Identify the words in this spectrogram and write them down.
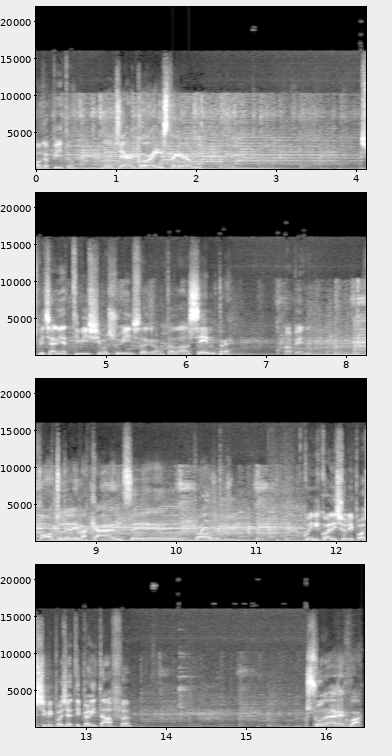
Ho capito. Non c'era ancora Instagram. Speciali è attivissimo su Instagram, tra l'altro. Sempre. Va bene. Foto delle vacanze, cose così. Quindi, quali sono i prossimi progetti per i TAF? Suonare qua.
